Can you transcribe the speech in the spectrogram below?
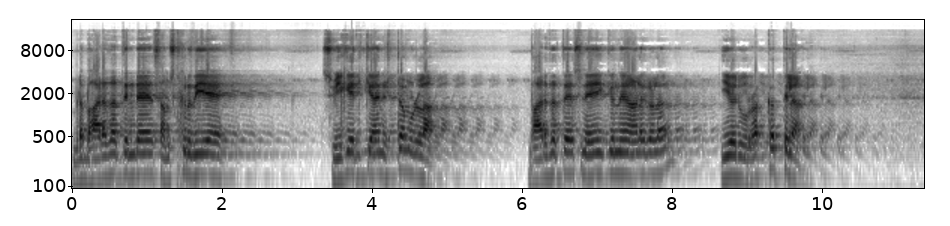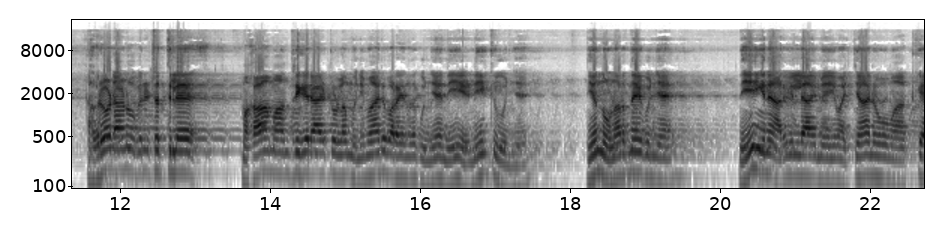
ഇവിടെ ഭാരതത്തിന്റെ സംസ്കൃതിയെ സ്വീകരിക്കാൻ ഇഷ്ടമുള്ള ഭാരതത്തെ സ്നേഹിക്കുന്ന ആളുകൾ ഈ ഒരു ഉറക്കത്തിലാണ്. അവരോടാണ് ഉപനിഷത്തിലെ മഹാമാന്ത്രികരായിട്ടുള്ള മുനിമാർ പറയുന്നത് കുഞ്ഞെ നീ എണീക്കു കുഞ്ഞെ. നീ ഒന്ന് ഉണർന്നേ കുഞ്ഞെ. നീ ഇങ്ങനെ അറിവില്ലായ്മയും അജ്ഞാനവും ഒക്കെ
